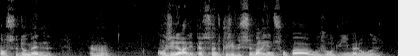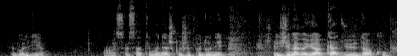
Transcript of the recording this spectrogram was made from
dans ce domaine. Hein. En général, les personnes que j'ai vues se marier ne sont pas aujourd'hui malheureuses, je dois le dire. Hein, ça, c'est un témoignage que je peux donner. J'ai même eu un cas d'un couple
